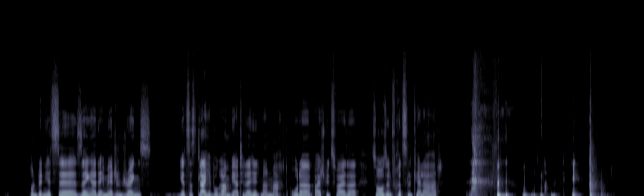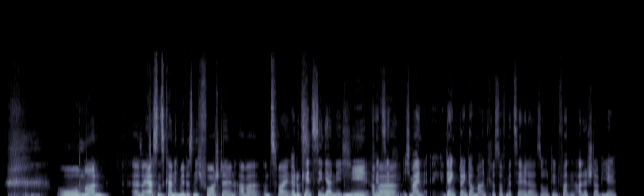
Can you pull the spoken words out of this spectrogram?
Und wenn jetzt der Sänger der Imagine Dragons jetzt das gleiche Programm wie Attila Hildmann macht oder beispielsweise zu Hause einen Fritzelkeller hat, Oh Mann. Also erstens kann ich mir das nicht vorstellen, aber und zweitens. ja, du kennst ihn ja nicht. Nee, Kennst aber. Ich meine, denk, denk doch mal an Christoph Metzelder, so, den fanden alle stabil.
